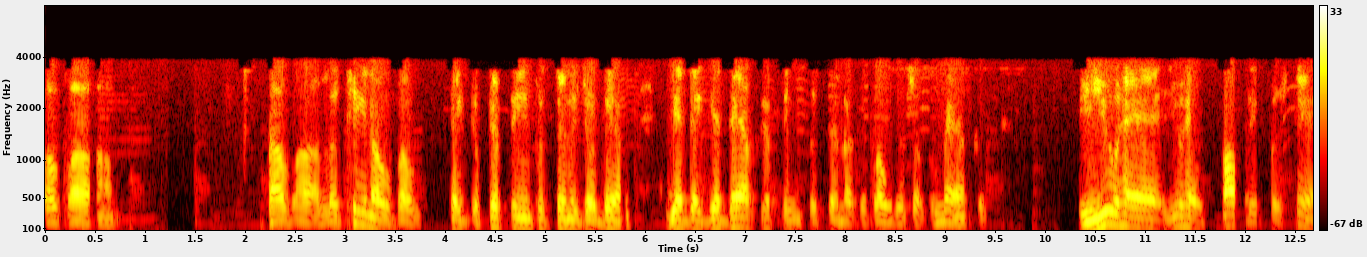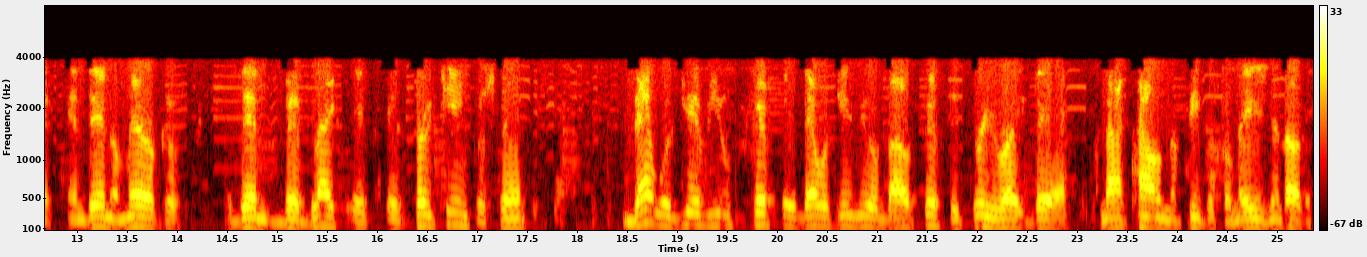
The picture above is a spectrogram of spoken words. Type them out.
of um, of uh, Latino votes, take the fifteen percentage of them, get they get their fifteen percent of the voters of America. You had you had forty percent, and then America, then the black is is thirteen percent, that would give you 50, that would give you about 53 right there, not counting the people from Asia and others.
